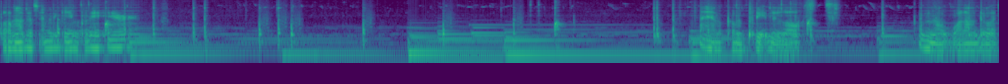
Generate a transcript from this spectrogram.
So I'm gonna just end the gameplay here. I am completely lost. I don't know what I'm doing.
